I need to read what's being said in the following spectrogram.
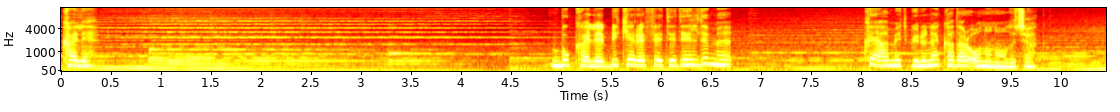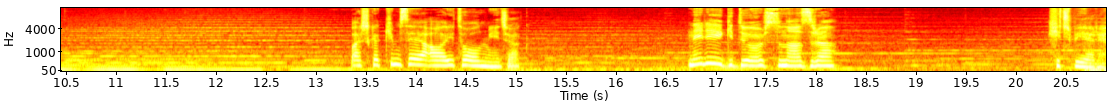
Kale. Bu kale bir kere fethedildi mi? Kıyamet gününe kadar onun olacak. Başka kimseye ait olmayacak. Nereye gidiyorsun Azra? Hiçbir yere.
